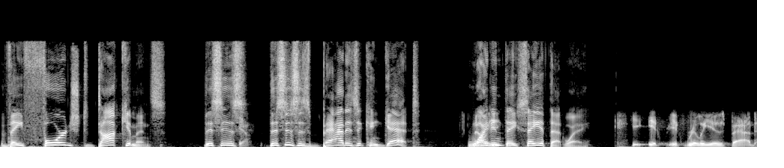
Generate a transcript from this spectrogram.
They forged documents. This is this is as bad as it can get. Why he- didn't they say it that way? It it really is bad,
